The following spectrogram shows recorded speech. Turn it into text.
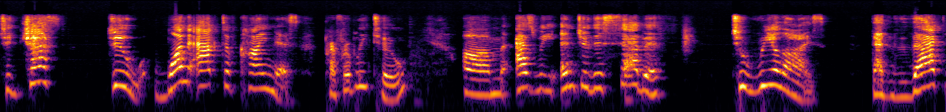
to just do one act of kindness, preferably two, um, as we enter this Sabbath, to realize that that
